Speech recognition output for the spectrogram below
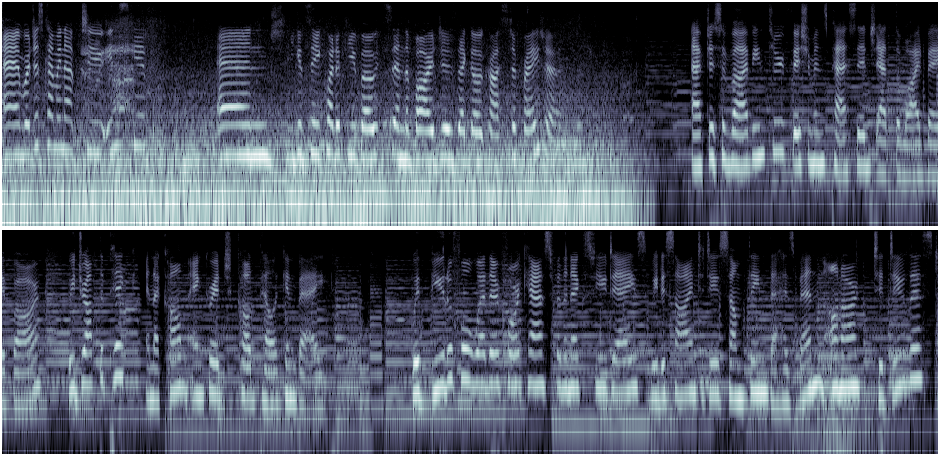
And we're just coming up to Inskip and you can see quite a few boats and the barges that go across to Fraser. After surviving through Fisherman's Passage at the Wide Bay Bar, we dropped the pick in a calm anchorage called Pelican Bay. With beautiful weather forecast for the next few days, we decide to do something that has been on our to-do list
